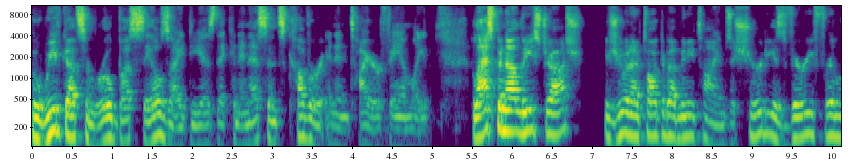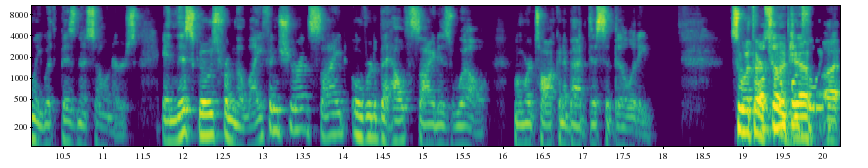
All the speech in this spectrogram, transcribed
but we've got some robust sales ideas that can, in essence, cover an entire family. Last but not least, Josh, as you and I have talked about many times, Assurity is very friendly with business owners. And this goes from the life insurance side over to the health side as well when we're talking about disability. So with our also, Jeff, uh,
